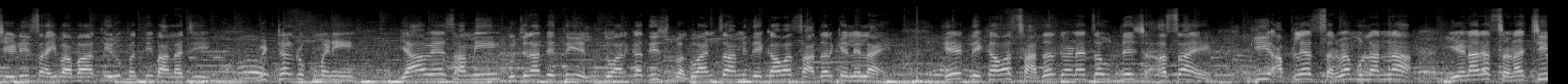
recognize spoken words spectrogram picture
शिर्डी साईबाबा तिरुपती बालाजी विठ्ठल रुक्मिणी यावेळेस आम्ही गुजरात येथील द्वारकाधीश भगवानचा आम्ही देखावा सादर केलेला आहे. हे देखावा सादर करण्याचा उद्देश असा आहे की आपल्या सर्व मुलांना येणाऱ्या सणाची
